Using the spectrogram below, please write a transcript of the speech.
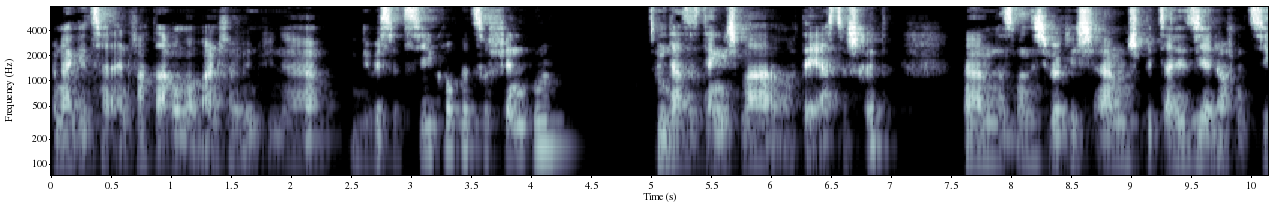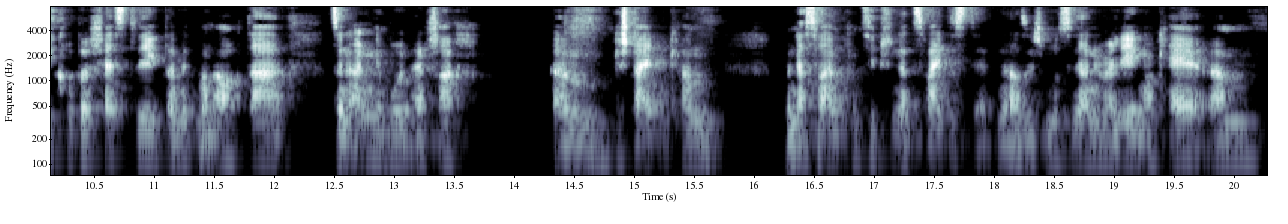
Und da geht es halt einfach darum, am Anfang irgendwie eine, eine, gewisse Zielgruppe zu finden. Und das ist, denke ich mal, auch der erste Schritt. Ähm, dass man sich wirklich ähm, spezialisiert auf eine Zielgruppe festlegt, damit man auch da sein Angebot einfach ähm, gestalten kann. Und das war im Prinzip schon der zweite Step. Ne? Also ich musste dann überlegen, okay, ähm,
